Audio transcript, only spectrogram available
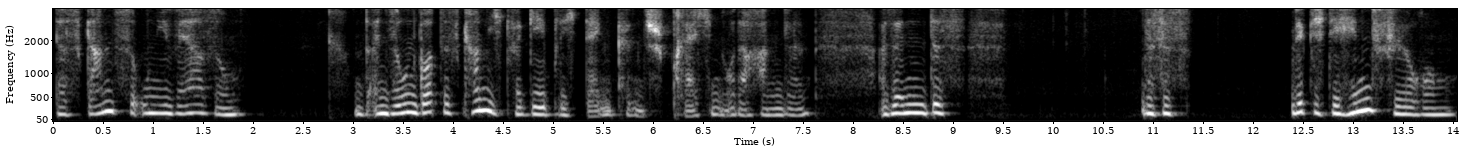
das ganze Universum. Und ein Sohn Gottes kann nicht vergeblich denken, sprechen oder handeln. Also das, das ist wirklich die Hinführung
